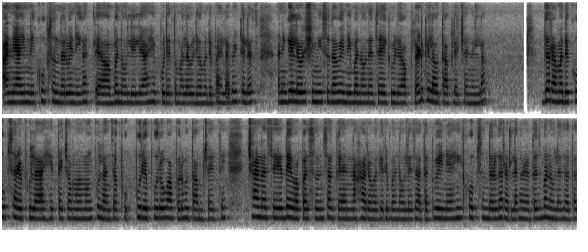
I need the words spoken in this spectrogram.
आणि आईंनी खूप सुंदर वेणी घातल्या बनवलेली आहे. पुढे तुम्हाला व्हिडिओमध्ये पाहायला भेटेलच. आणि गेल्या वर्षी मी सुद्धा वेणी बनवण्याचा एक व्हिडिओ अपलोड केला होता आपल्या चॅनलला. घरामध्ये खूप सारे फुलं आहेत त्याच्यामुळं मग फुलांचा पु पुरेपूर वापर होतो आमच्या इथे. छान असे देवापासून सगळ्यांना हार वगैरे बनवले जातात. वेण्याही खूप सुंदर घरातल्या घरातच बनवल्या जातात.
